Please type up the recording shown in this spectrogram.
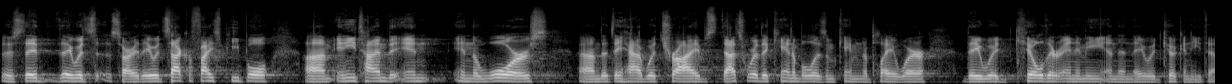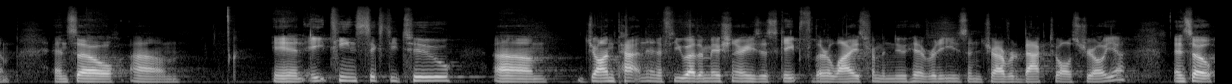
they, they would sorry they would sacrifice people um, anytime the, in in the wars um, that they had with tribes. That's where the cannibalism came into play, where they would kill their enemy and then they would cook and eat them. And so, um, in 1862. Um, John Paton and a few other missionaries escaped for their lives from the New Hebrides and traveled back to Australia. And so,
